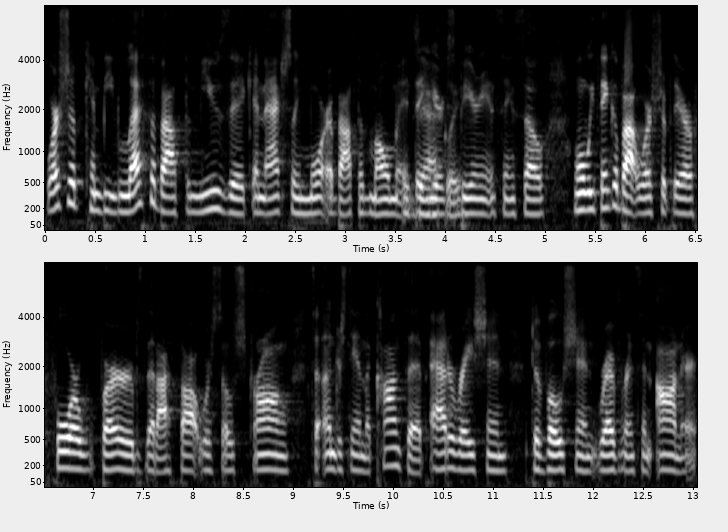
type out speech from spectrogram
worship can be less about the music and actually more about the moment exactly. that you're experiencing. So when we think about worship, there are four verbs that I thought were so strong to understand the concept adoration, devotion, reverence, and honor.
